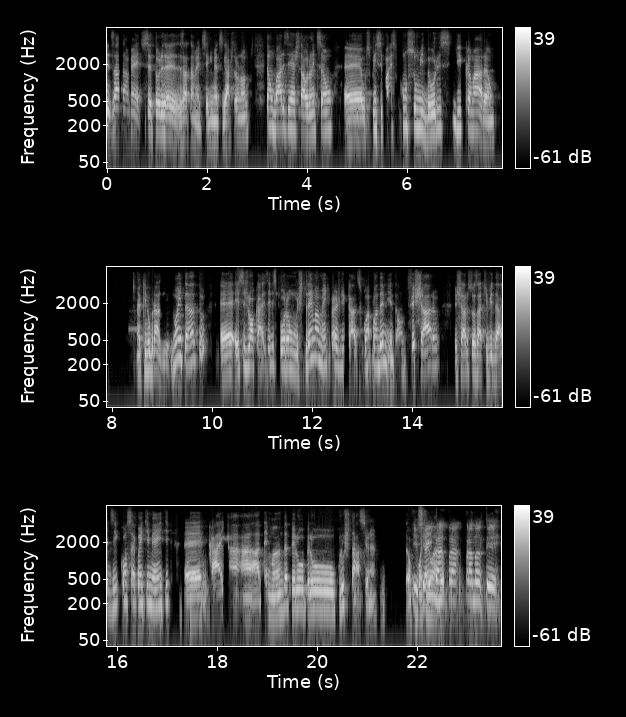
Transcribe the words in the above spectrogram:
exatamente, setores, é, exatamente, segmentos gastronômicos. Então, bares e restaurantes são é, os principais consumidores de camarão aqui no Brasil. No entanto, é, esses locais eles foram extremamente prejudicados com a pandemia. Então, fecharam, fecharam suas atividades e, consequentemente, é, cai a, a, demanda pelo, pelo crustáceo, né? Então, Isso, e aí para manter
